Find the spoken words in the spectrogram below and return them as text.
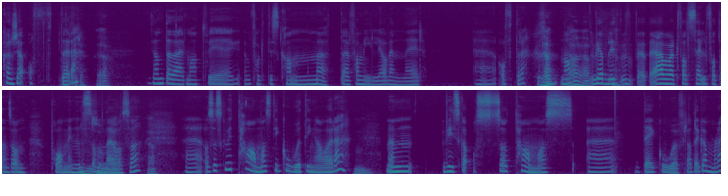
kanskje oftere. Ja. Ikke sant? Det der med at vi faktisk kan møte familie og venner eh, oftere Ja, nå. ja, ja. Vi har blitt, jeg har i hvert fall selv fått en sånn påminnelse om sånn, det også. Eh, og så skal vi ta med oss de gode tinga våre. Mm. Men vi skal også ta med oss eh, det gode fra det gamle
